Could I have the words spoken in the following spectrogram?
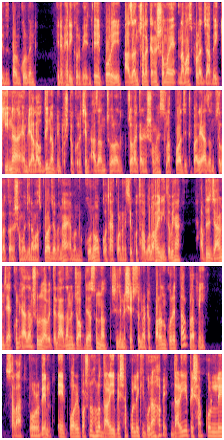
ইদ্যত পালন করবেন। এটা ভ্যারি করবে। এরপরে আজান চলাকালীন সময় নামাজ পড়া যাবে কি না, এমডি আলাউদ্দিন আপনি প্রশ্ন করেছেন। আজান চলা- চলাকালীন সময় সলাদ পড়া যেতে পারে। আজান চলাকালীন সময় যে নামাজ পড়া যাবে না, এমন কোনো কথা কোরআন সে কোথাও বলা হয়নি। তবে হ্যাঁ আপনি জানেন যে এখনই আজান শুরু হবে, তাহলে আজানের জব দেওয়া সুন্নত, সেজন্য শেষ সুন্নতটা পালন করে তারপর আপনি সালাত পড়বেন। এর পরের প্রশ্ন হলো, দাঁড়িয়ে পেশাব করলে কি গুনাহ হবে? দাঁড়িয়ে পেশাব করলে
